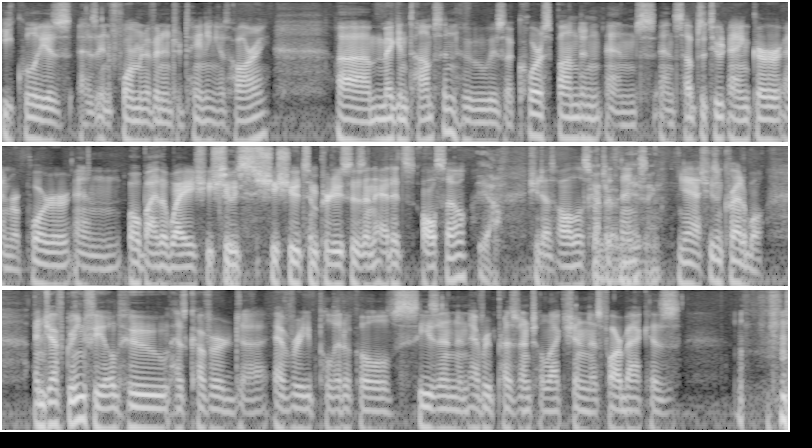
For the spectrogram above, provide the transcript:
equally as, as informative and entertaining as Hari. Uh, Megan Thompson, who is a correspondent and and substitute anchor and reporter, and oh by the way, she shoots she shoots and produces and edits also. Yeah. She does all those Kind sorts of of things. amazing. Yeah, she's incredible. And Jeff Greenfield, who has covered uh, every political season and every presidential election as far back as I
